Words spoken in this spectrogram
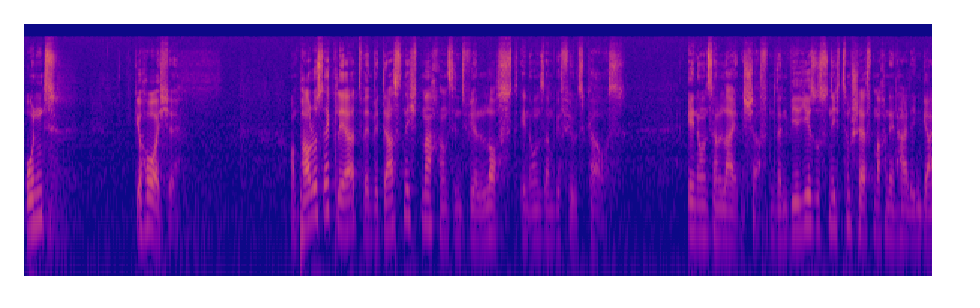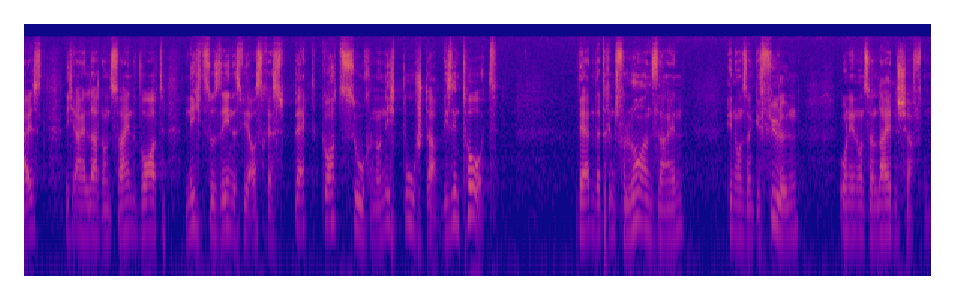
und gehorche. Und Paulus erklärt, wenn wir das nicht machen, sind wir lost in unserem Gefühlschaos in unseren Leidenschaften. Wenn wir Jesus nicht zum Chef machen, den Heiligen Geist nicht einladen und sein Wort nicht zu sehen, dass wir aus Respekt Gott suchen und nicht Buchstaben, die sind tot, werden wir drin verloren sein in unseren Gefühlen und in unseren Leidenschaften.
